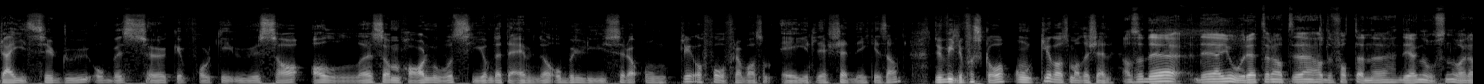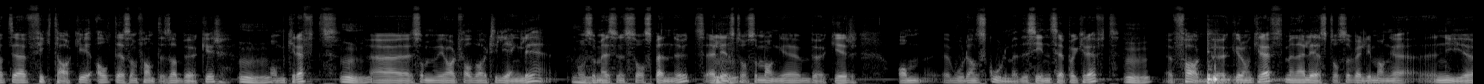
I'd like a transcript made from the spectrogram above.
reiser du og besøker folk i USA, alle som har noe å si om dette emnet, og belyser det ordentlig og får fram hva som egentlig skjedde. ikke sant? Du ville forstå ordentlig hva som hadde skjedd. Altså det, det jeg gjorde etter at jeg hadde fått denne diagnosen, var at jeg fikk tak i alt det som fantes av bøker om kreft, eh, som i hvert fall var tilgjengelig, og som jeg syns så spennende ut. Jeg leste også mange bøker om eh, hvordan skolemedisinen ser på kreft. Mm. Fagbøker om kreft, men jeg leste også veldig mange nye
